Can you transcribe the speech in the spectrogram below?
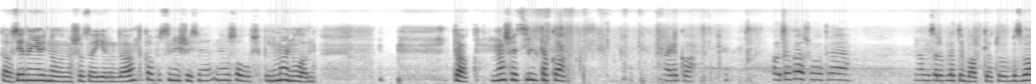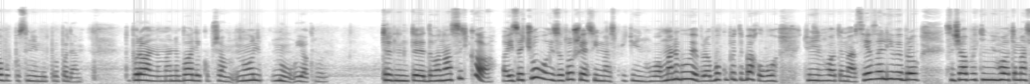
Так, з'єднання відновлено, що за ерунда? Така пацани, щось я не особо все розумію, ну ладно. Так, наша ціль така. А яка? А така, що треба нам заробляти бабки, а то без бабок пацани ми пропадемо. Тобто реально, в мене балік взагалі 0, ну як 0? 12к. А із-за чого? Із-за того, що я свій мерз протюнінгував. У мене був вибір або купити беху, або тюнінгувати мерз. Я взагалі вибрав спочатку потюнінгувати мерз,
